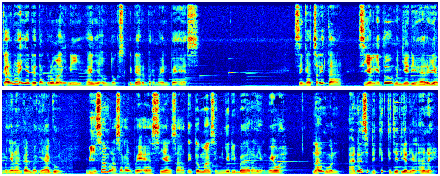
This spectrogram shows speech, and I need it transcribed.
Karena ia datang ke rumah ini hanya untuk sekedar bermain PS. Singkat cerita, siang itu menjadi hari yang menyenangkan bagi Agung. Bisa merasakan PS yang saat itu masih menjadi barang yang mewah. Namun, ada sedikit kejadian yang aneh,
